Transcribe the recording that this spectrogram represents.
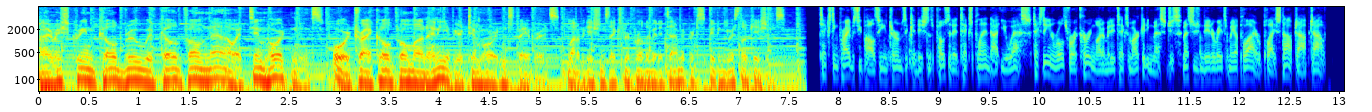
Irish cream cold brew with cold foam now at Tim Hortons. Or try cold foam on any of your Tim Hortons favorites. Modifications extra for a limited time at participating U.S. locations. Texting privacy policy and terms and conditions posted at textplan.us. Texting enrolls for recurring automated text marketing messages. Message and data rates may apply. Reply stop to opt out.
